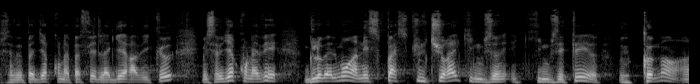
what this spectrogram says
Ça ne veut pas dire qu'on n'a pas fait de la guerre avec eux, mais ça veut dire qu'on avait globalement un espace culturel qui nous, était euh, commun. Hein.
